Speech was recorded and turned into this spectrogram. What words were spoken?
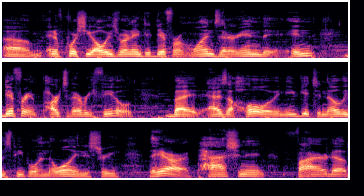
Um, and of course, you always run into different ones that are in the in different parts of every field. But as a whole, and you get to know these people in the oil industry, they are a passionate, fired up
